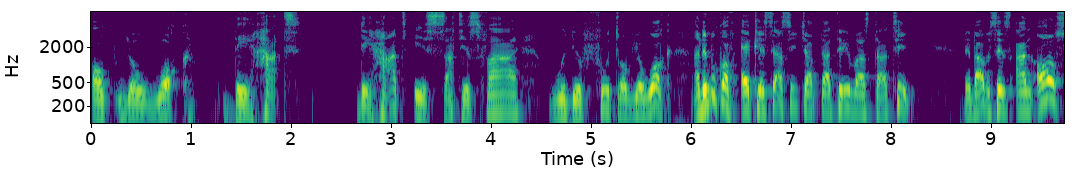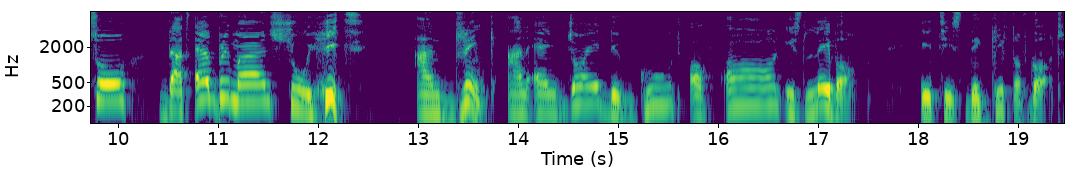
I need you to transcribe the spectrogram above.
of your work. The heart. The heart is satisfied with the fruit of your work. And the book of Ecclesiastes, chapter 3, verse 13, the Bible says, And also that every man should eat and drink and enjoy the good of all his labor it is the gift of God.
